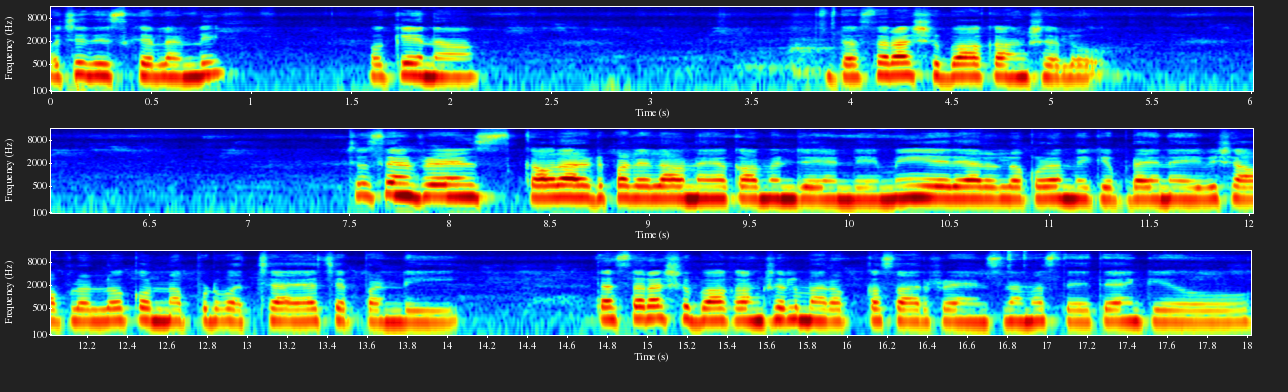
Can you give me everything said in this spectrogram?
వచ్చి తీసుకెళ్ళండి. ఓకేనా? దసరా శుభాకాంక్షలు. చూసాను ఫ్రెండ్స్ కవల అరటిపళ్ళు ఎలా ఉన్నాయో కామెంట్ చేయండి. మీ ఏరియాలలో కూడా మీకు ఎప్పుడైనా ఇవి షాపులలో కొన్నప్పుడు వచ్చాయా చెప్పండి. దసరా శుభాకాంక్షలు మరొక్కసారి ఫ్రెండ్స్. నమస్తే. Thank you.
